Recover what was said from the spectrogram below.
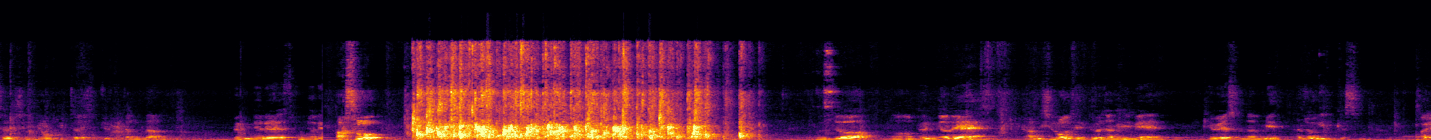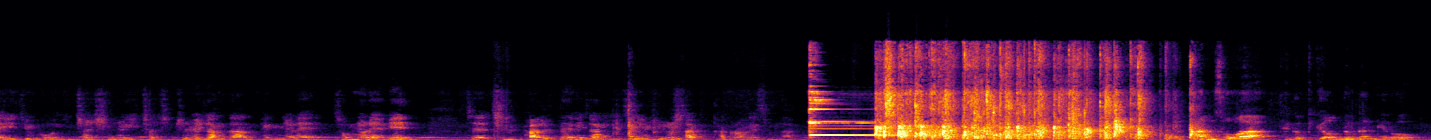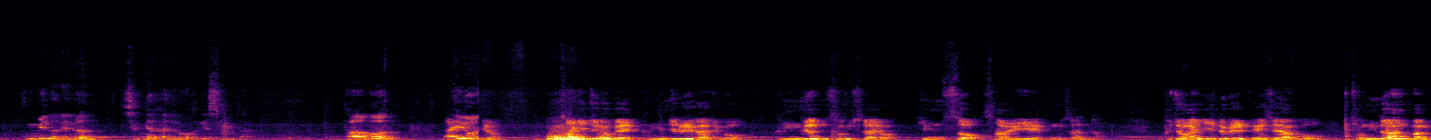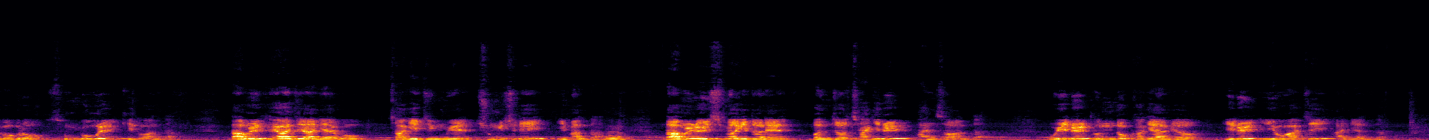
2016-2017 회장단 100년의 송년회 박수! 먼저 어, 100년의 양신호 대표회장님의 개회 선언 및 사정이 있겠습니다. A지구 2016-2017 회장단 100년의 송년회 및 제7, 8대 회장 이치임식을 시작하도록 하겠습니다. 어, 단소와 태극기가 없는 관계로 국민은행은 생략하도록 하겠습니다. 다음은 라이온 자기 직업의 긍지를 가지고 근면 성실하여 힘써 사회에 봉사한다. 부정한 이득을 배제하고 정당한 방법으로 성공을 기도한다. 남을 해하지 아니하고 자기 직무에 충실히 임한다. 남을 의심하기 전에 먼저 자기를 반성한다. 우위를 돈독하게 하며 이를 이용하지 아니한다.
